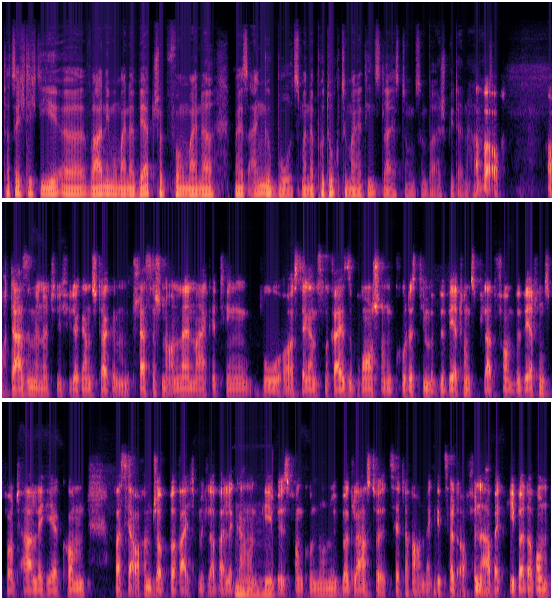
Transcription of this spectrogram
tatsächlich die äh, Wahrnehmung meiner Wertschöpfung, meiner, meines Angebots, meiner Produkte, meiner Dienstleistungen zum Beispiel dann halt. Aber auch auch da sind wir natürlich wieder ganz stark im klassischen Online-Marketing, wo aus der ganzen Reisebranche und Co. das Thema Bewertungsplattform, Bewertungsportale herkommt, was ja auch im Jobbereich mittlerweile gang und mhm. gäbe ist, von Kununu über Glassdoor etc. Und da geht es halt auch für den Arbeitgeber darum,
